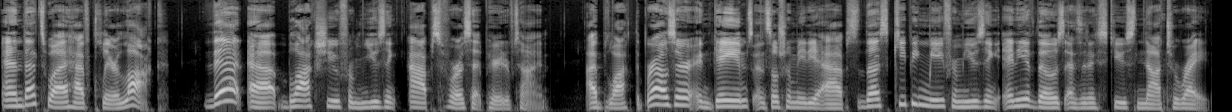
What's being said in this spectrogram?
and that's why I have Clear Lock. That app blocks you from using apps for a set period of time. I block the browser and games and social media apps, thus keeping me from using any of those as an excuse not to write.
